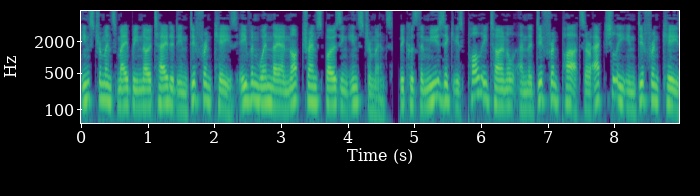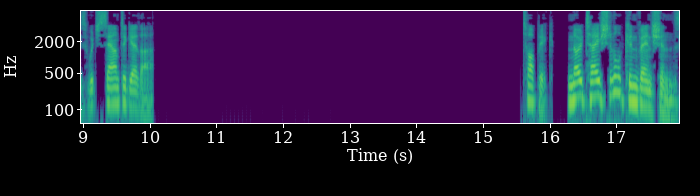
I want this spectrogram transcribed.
instruments may be notated in different keys even when they are not transposing instruments, because the music is polytonal and the different parts are actually in different keys which sound together. Topic: Notational conventions.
